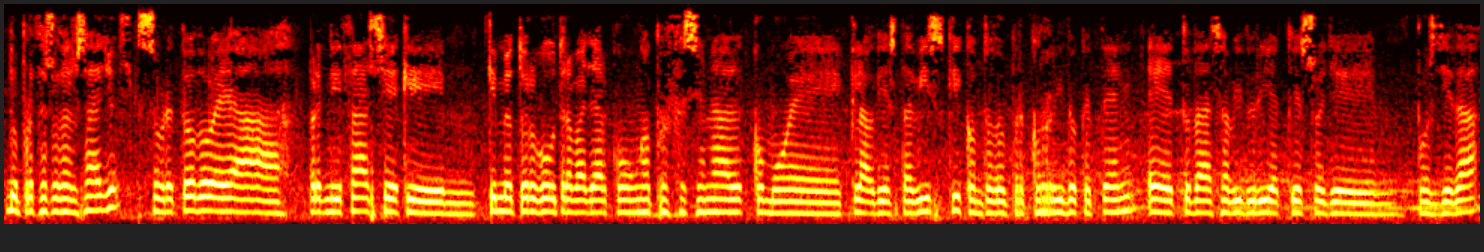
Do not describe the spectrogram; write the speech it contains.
do proceso de ensaios. Sobre todo é a aprendizaxe que, que me otorgou traballar con unha profesional como é Claudia Stavisky, con todo o percorrido que ten e toda a sabiduría que eso lle, pois, lle dá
